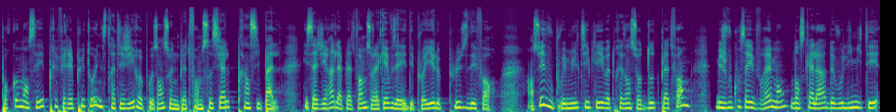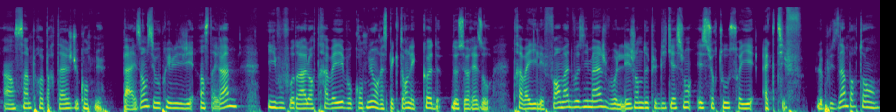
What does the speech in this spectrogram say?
Pour commencer, préférez plutôt une stratégie reposant sur une plateforme sociale principale. Il s'agira de la plateforme sur laquelle vous allez déployer le plus d'efforts. Ensuite, vous pouvez multiplier votre présence sur d'autres plateformes, mais je vous conseille vraiment, dans ce cas-là, de vous limiter à un simple repartage du contenu. Par exemple, si vous privilégiez Instagram, il vous faudra alors travailler vos contenus en respectant les codes de ce réseau. Travaillez les formats de vos images, vos légendes de publication et surtout soyez actifs. Le plus important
